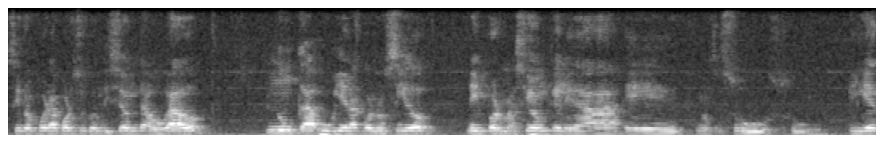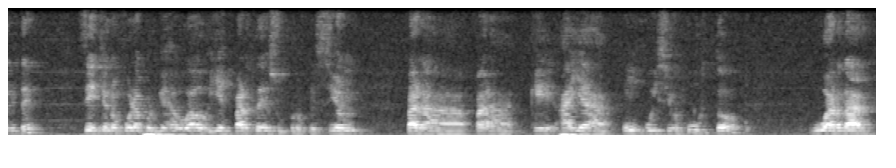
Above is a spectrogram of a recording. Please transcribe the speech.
si no fuera por su condición de abogado, nunca hubiera conocido la información que le da eh, no sé, su, su cliente, si es que no fuera porque es abogado y es parte de su profesión para, para que haya un juicio justo, guardar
